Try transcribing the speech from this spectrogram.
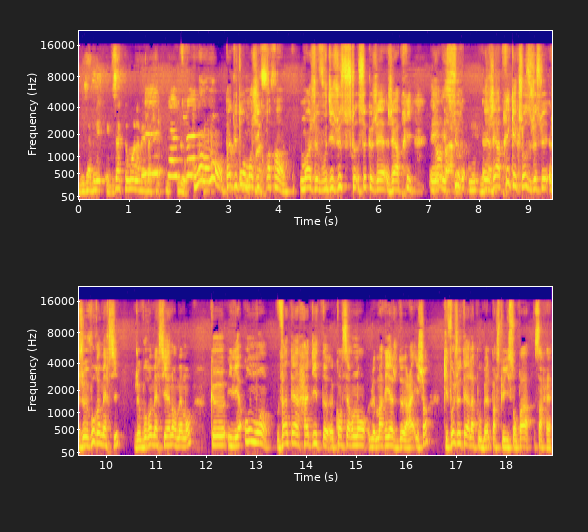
vous, avez exactement la même attitude. Non, non, non, pas du tout. Moi, j'y crois pas. Moi, je vous dis juste ce que j'ai appris. Et, sur, j'ai appris quelque chose. Je suis, je vous remercie. Je vous remercie énormément qu'il y a au moins 21 hadiths concernant le mariage de Aïcha qu'il faut jeter à la poubelle parce qu'ils sont pas sahih.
